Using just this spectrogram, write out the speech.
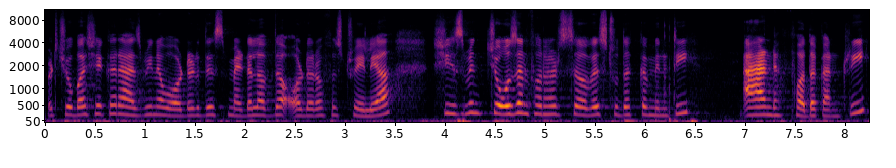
But Shobha Shekhar has been awarded this Medal of the Order of Australia. She has been chosen for her service to the community and for the country.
